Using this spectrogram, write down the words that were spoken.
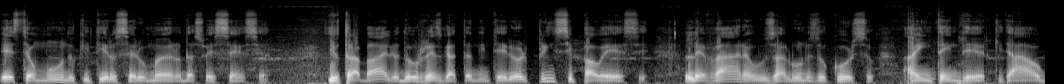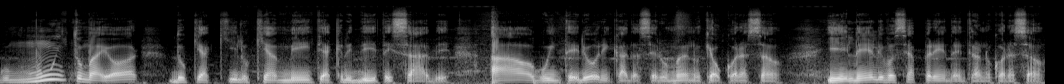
este é o mundo que tira o ser humano da sua essência. E o trabalho do Resgatando Interior principal é esse: levar os alunos do curso a entender que há algo muito maior do que aquilo que a mente acredita e sabe. Há algo interior em cada ser humano que é o coração. E nele você aprende a entrar no coração.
